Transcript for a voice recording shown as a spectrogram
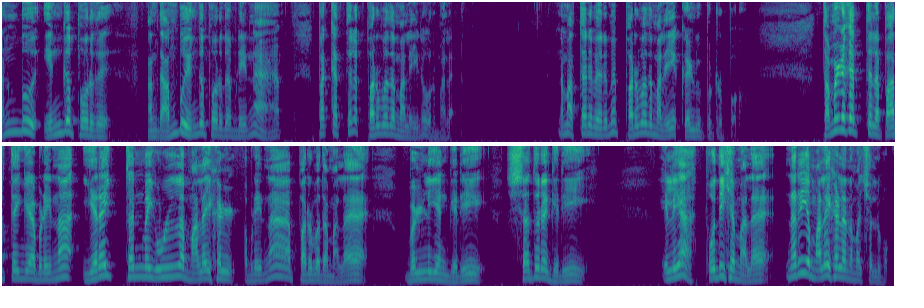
அன்பு எங்கே போகிறது அந்த அம்பு எங்கே போகிறது அப்படின்னா பக்கத்தில் பர்வதமலைன்னு ஒரு மலை. நம்ம அத்தனை பேருமே பர்வதமலையை கேள்விப்பட்டிருப்போம். தமிழகத்தில் பார்த்தீங்க அப்படின்னா இறைத்தன்மை உள்ள மலைகள் அப்படின்னா பர்வதமலை வெள்ளியங்கிரி சதுரகிரி இல்லையா? பொதிகை மலை நிறைய மலைகளை நம்ம சொல்லுவோம்.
